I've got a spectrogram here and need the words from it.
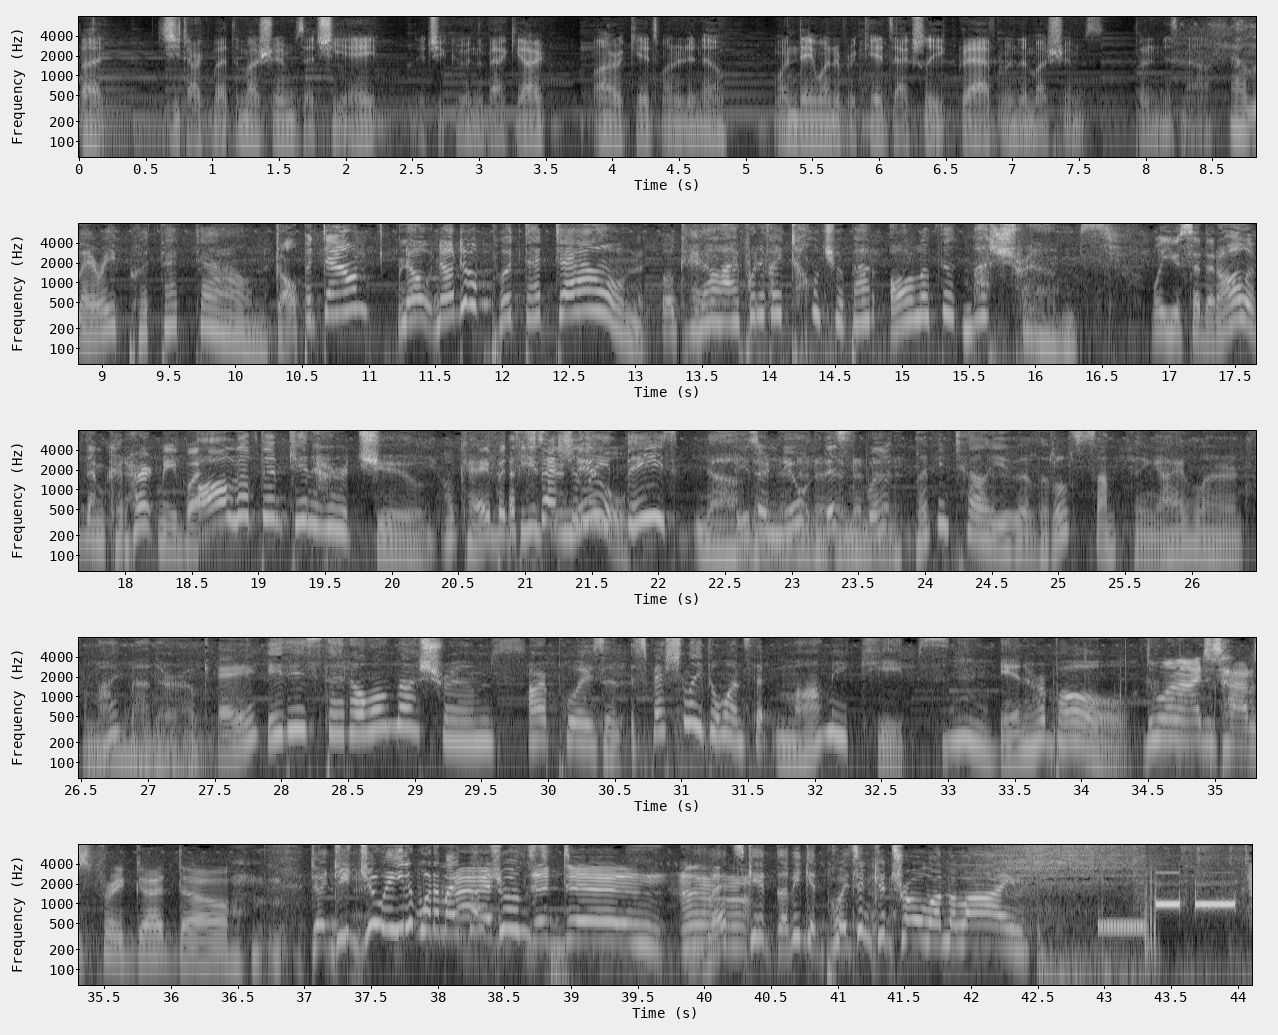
But did she talk about the mushrooms that she ate, that she grew in the backyard? All her kids wanted to know. One day, one of her kids actually grabbed one of the mushrooms, put it in his mouth. Now, Larry, put that down. Gulp it down? No, no, don't put that down. Okay. No, I, what if I told you about all of the mushrooms? Well, you said that all of them could hurt me, but All of them can hurt you. okay, but these are new. these. No, These no, are no, new. No, no, This no, no, will- no. Let me tell you a little something I learned from my mother. Okay, it is that all mushrooms are poison, especially the ones that mommy keeps in her bowl. The one I just had was pretty good, though. D- did you eat one of my I mushrooms? d- didn't. Uh, Let's get. Let me get poison control on the line.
